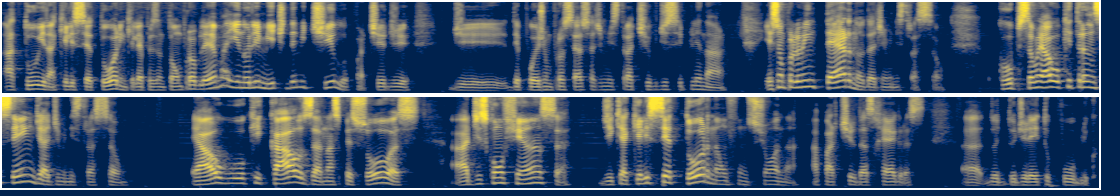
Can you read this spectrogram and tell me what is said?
atue naquele setor em que ele apresentou um problema e, no limite, demiti-lo a partir de, de depois de um processo administrativo disciplinar. Esse é um problema interno da administração. Corrupção é algo que transcende a administração é algo que causa nas pessoas a desconfiança de que aquele setor não funciona a partir das regras uh, do, do, direito público.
